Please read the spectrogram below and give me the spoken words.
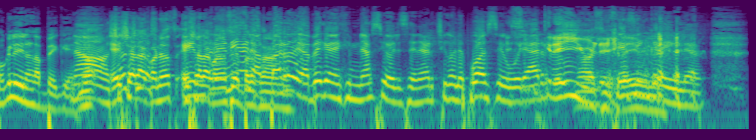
¿Por qué le dirán la Peque? No, No, yo, ella la conoce- ella la conoce entrené a la par personalmente. de la Peque en el gimnasio del CENAR, chicos, les puedo asegurar. Es increíble. No, es que es increíble.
